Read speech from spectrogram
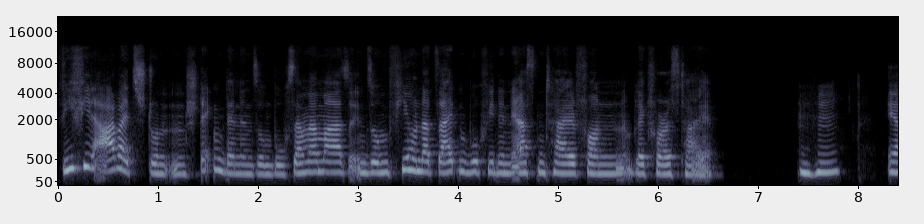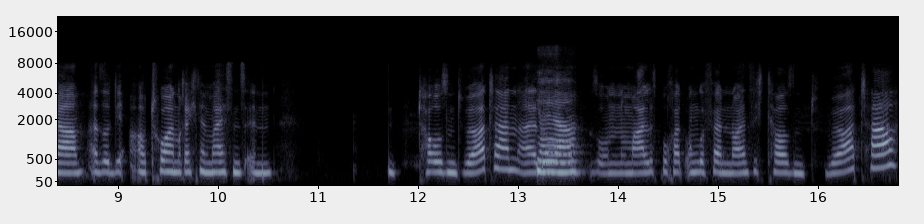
Wie viele Arbeitsstunden stecken denn in so einem Buch? Sagen wir mal so in so einem 400 Seiten Buch wie den ersten Teil von Black Forest High. Mhm. Ja, also die Autoren rechnen meistens in 1000 Wörtern. Also ja, ja. so ein normales Buch hat ungefähr 90.000 Wörter.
